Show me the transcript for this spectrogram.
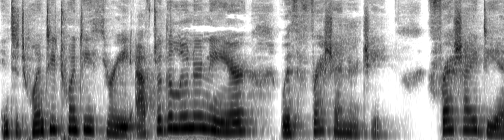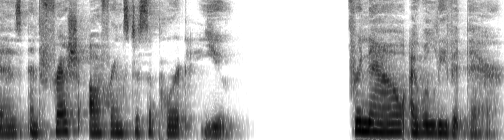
into 2023 after the Lunar New Year with fresh energy, fresh ideas, and fresh offerings to support you. For now, I will leave it there.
